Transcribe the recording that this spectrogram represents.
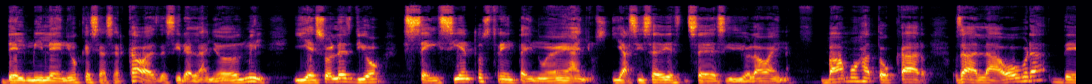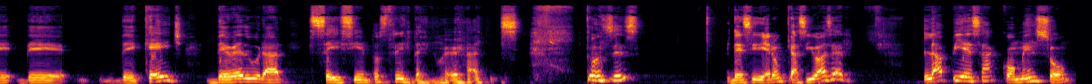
del milenio que se acercaba, es decir, el año 2000, y eso les dio 639 años, y así se, decidió la vaina. Vamos a tocar, o sea, la obra de, de, de Cage debe durar 639 años. Entonces, decidieron que así iba a ser. La pieza comenzó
